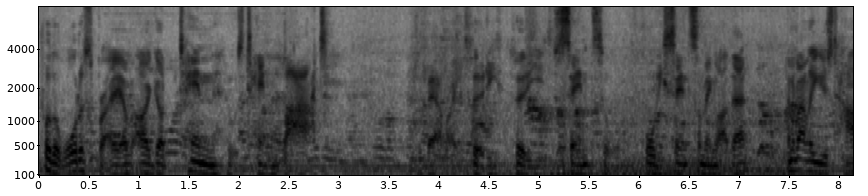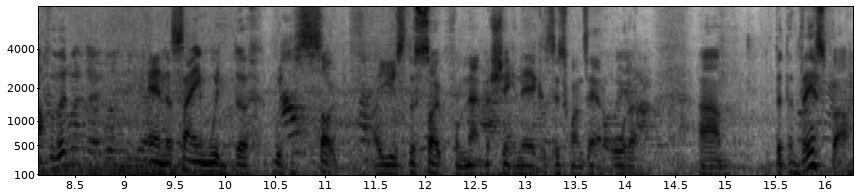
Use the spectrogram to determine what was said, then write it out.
for the water spray, I, I got 10. It was 10 baht about like 30, 30 cents or 40 cents, something like that. And I've only used half of it. And the same with the with the soap. I used the soap from that machine there because this one's out of order. Um, but the Vespa,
